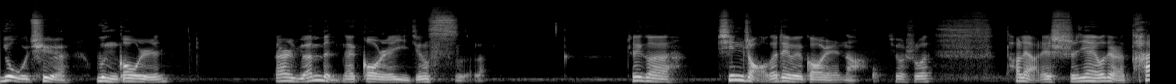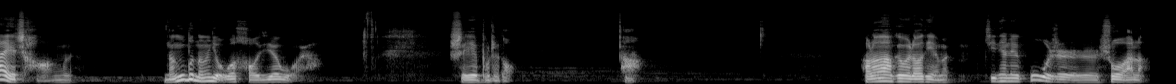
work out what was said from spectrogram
又去问高人。但是原本那高人已经死了。这个新找的这位高人呐，就说他俩这时间有点太长了，能不能有个好结果呀？谁也不知道啊。好了，各位老铁们，今天这故事说完了。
